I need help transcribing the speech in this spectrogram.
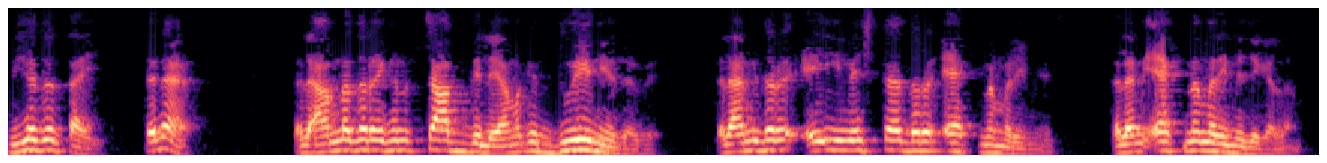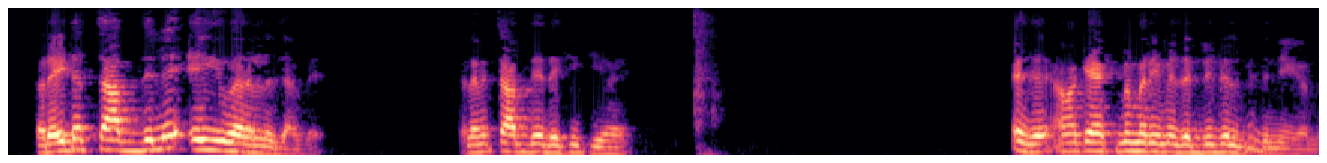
বিষয় তাই তাই না? তাহলে আমরা ধরো এখানে চাপ দিলে আমাকে দুয়ে নিয়ে যাবে। তাহলে আমি ধরো এই ইমেজটা ধরো এক নাম্বার ইমেজ তাহলে আমি এক নাম্বার ইমেজে গেলাম। ধরো এইটা চাপ দিলে এই ইউআরএল এ যাবে। তাহলে আমি চাপ দিয়ে দেখি কি হয়। এই যে আমাকে এক নম্বর ইমেজের ডিটেল পেজে নিয়ে গেল।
